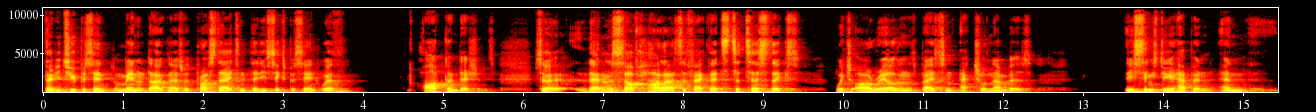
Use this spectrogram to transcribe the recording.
32% of men are diagnosed with prostate and 36% with heart conditions. So that in itself highlights the fact that statistics, which are real and based on actual numbers, these things do happen. And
